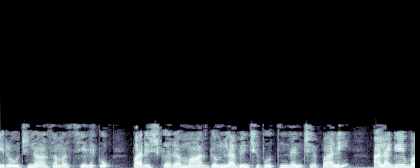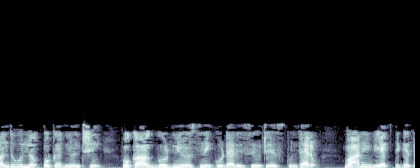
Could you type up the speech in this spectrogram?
ఈ రోజున సమస్యలకు పరిష్కార మార్గం లభించబోతుందని చెప్పాలి. అలాగే బంధువుల్లో ఒకరి నుంచి ఒక గుడ్ న్యూస్ని కూడా రిసీవ్ చేసుకుంటారు. వారి వ్యక్తిగత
